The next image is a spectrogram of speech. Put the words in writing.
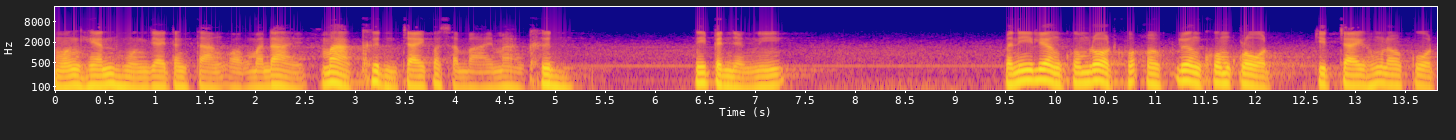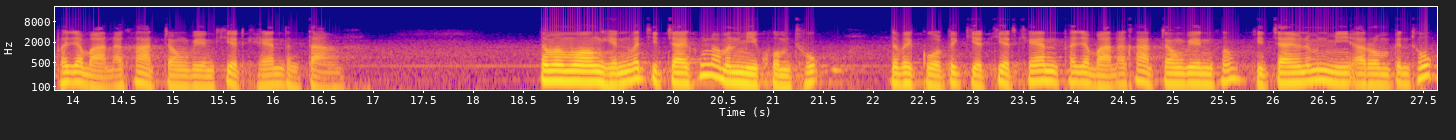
ห่วงแหนห่วงใยต่าง ๆออกมาได้ มากขึ้นใจก็สบายมากขึ้น นี่เป็นอย่างนี้วันนี้เรื่องความโลดเรื่องความโกรธจิตใจของเราโกรธพยาบาทอาฆาตจองเวรเครียดแค้นต่าง ๆ เรามามองเห็นว่าจิตใจของเรามันมีความทุกข์จะไปโกรธไปเกลียดเกลียดแค้นพยาบาทอาฆาตจองเวรเขาจิตใจนั้นมันมีอารมณ์เป็นทุกข์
